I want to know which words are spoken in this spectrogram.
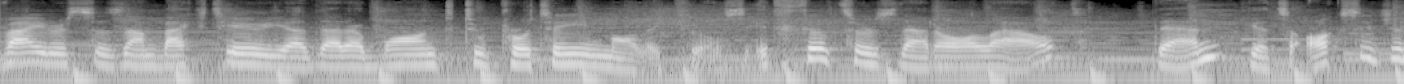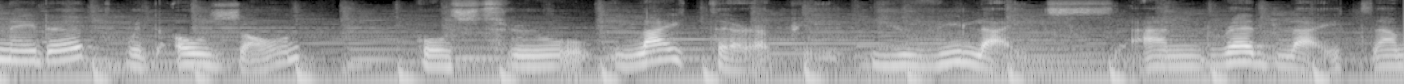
viruses and bacteria that are bound to protein molecules. It filters that all out, then gets oxygenated with ozone, goes through light therapy, UV lights and red light and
